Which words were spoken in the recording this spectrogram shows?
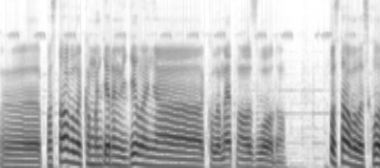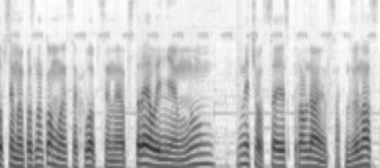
Е, Поставили командиром відділення кулеметного взводу. Поставили з хлопцями, познайомилися, хлопці не обстріляні. Ну, нічого, все справляються. 12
